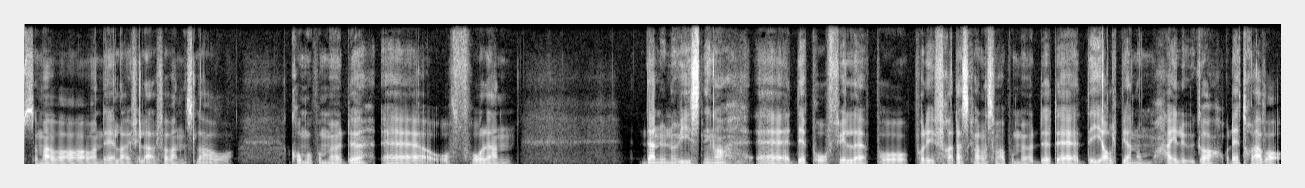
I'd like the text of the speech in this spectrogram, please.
som jeg var, var, en del av i Filadelfia Vennesla. Og komme på møte eh, og få den den undervisninga, eh, det påfyllet på, på de fredagskveldene som var på møte, det, det hjalp gjennom hele uka. Og det tror jeg var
